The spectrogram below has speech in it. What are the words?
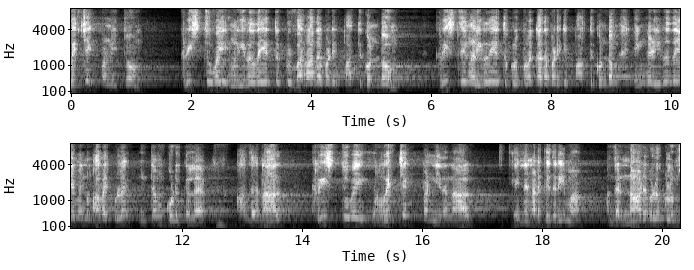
ரிஜெக்ட் பண்ணிட்டோம். கிறிஸ்துவை எங்கள் இருதயத்துக்குள் வராதபடி பார்த்து கொண்டோம் கிறிஸ்து எங்கள் இருதயத்துக்குள் பிறக்காதபடிக்கு பார்த்து கொண்டோம் எங்கள் இருதயம் என்னும் அறைக்குள்ள இடம் கொடுக்கல. அதனால் கிறிஸ்துவை ரிஜெக்ட் பண்ணியதனால் என்ன நடக்குது தெரியுமா? அந்த நாடுகளுக்குள்ளும்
